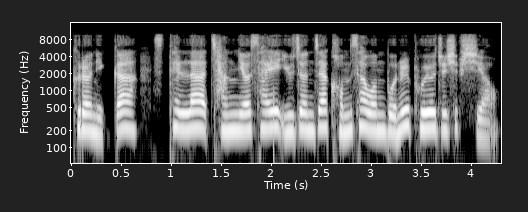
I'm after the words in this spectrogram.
그러니까 스텔라 장 여사의 유전자 검사 원본을 보여주십시오.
